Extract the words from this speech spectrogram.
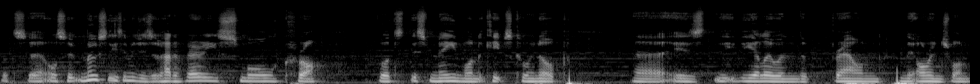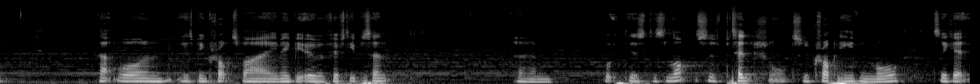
But uh, also, most of these images have had a very small crop, but this main one that keeps coming up uh, is the, the, yellow and the brown and the orange one. That one has been cropped by maybe over 50%. Um, but there's, there's lots of potential to crop it even more to get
